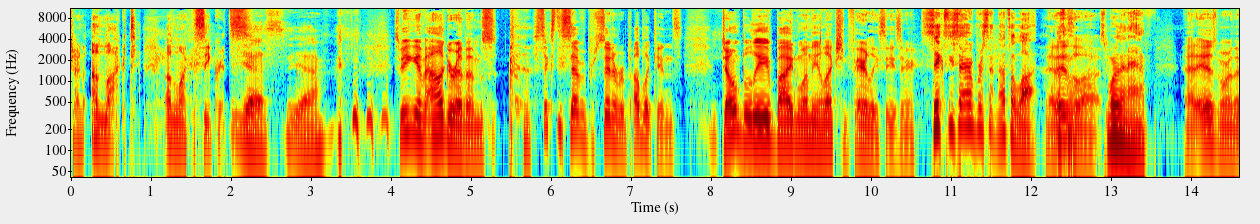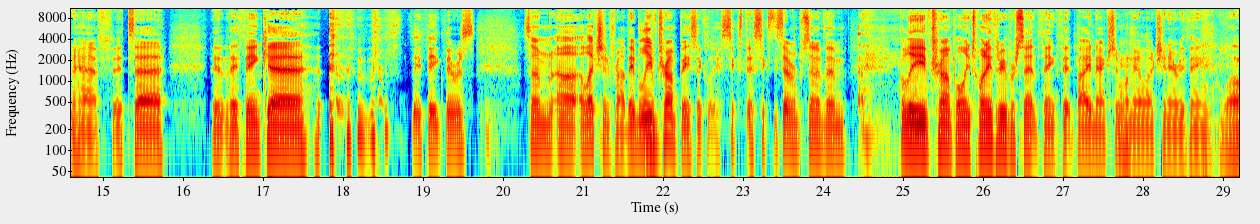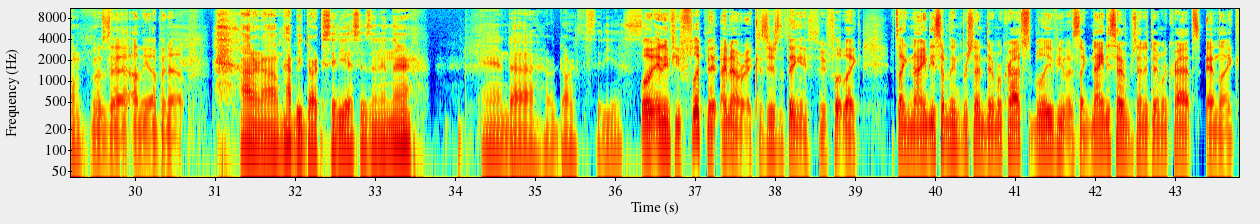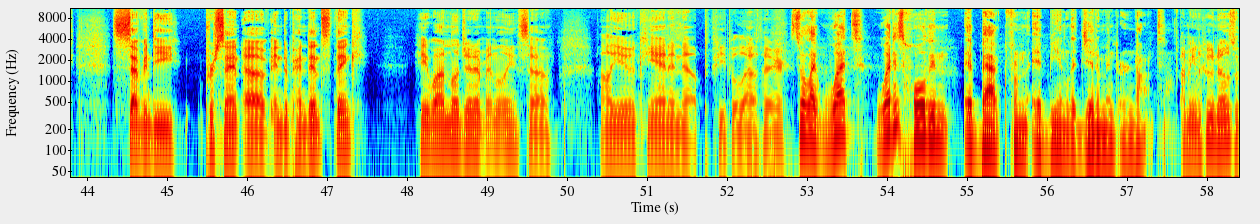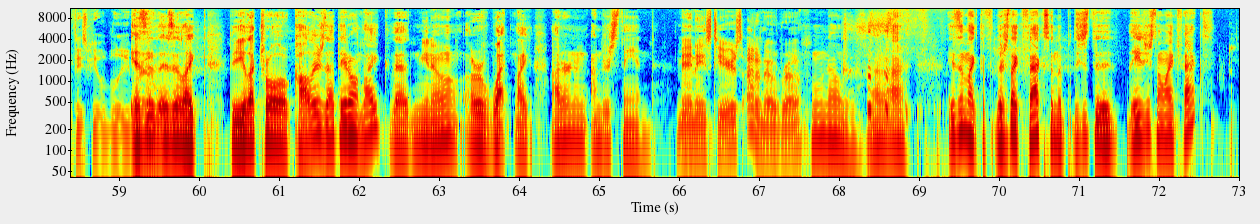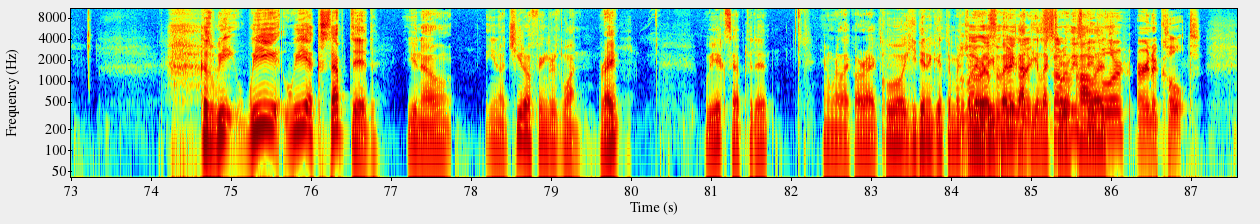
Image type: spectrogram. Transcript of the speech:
trying to unlock unlock the secrets. Yes, yeah. Speaking of algorithms, sixty-seven percent of Republicans don't believe Biden won the election fairly. Caesar, Sixty-seven percent. That's a lot. that That's is a lot. It's more than half. That is more than half. It's uh, they they think uh, they think there was some uh, election fraud. They believe Trump basically. Sixty-seven percent of them believe Trump. Only twenty-three percent think that Biden actually won the election. Everything Well, was uh, on the up and up. I don't know. I'm happy Dark Sidious isn't in there, and uh or Darth Sidious. Well, and if you flip it, I know, right? Because here's the thing: if you flip, like, it's like ninety something percent Democrats believe him. It's like ninety-seven percent of Democrats and like seventy percent of Independents think he won legitimately. So, all you cannon up uh, people out there, So like, what what is holding it back from it being legitimate or not? I mean, who knows what these people believe? Is bro? it is it like the electoral college that they don't like that you know or what? Like I don't understand. mayonnaise tears? I don't know, bro. Who knows? I don't, I, isn't like the there's like facts in the they just they just don't like facts. Because we we we accepted, you know, you know, Cheeto fingers won, right? We accepted it, and we're like, all right, cool. He didn't get the But, like, majority, but he thing, got like, the Some of these college. people are, are in a cult.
